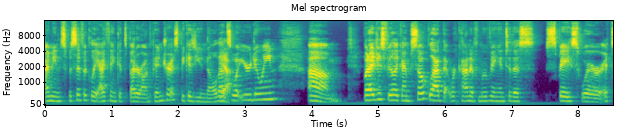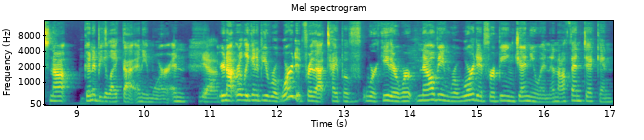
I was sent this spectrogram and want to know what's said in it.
i mean specifically i think it's better on pinterest because you know that's Yeah. what you're doing um but i just feel like i'm so glad that we're kind of moving into this space where it's not going to be like that anymore and Yeah. you're not really going to be rewarded for that type of work either. We're now being rewarded for being genuine and authentic and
